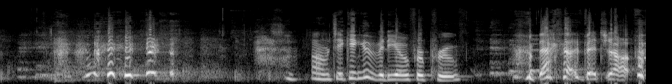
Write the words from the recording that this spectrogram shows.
I'm taking a video for proof. Back that bitch up.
